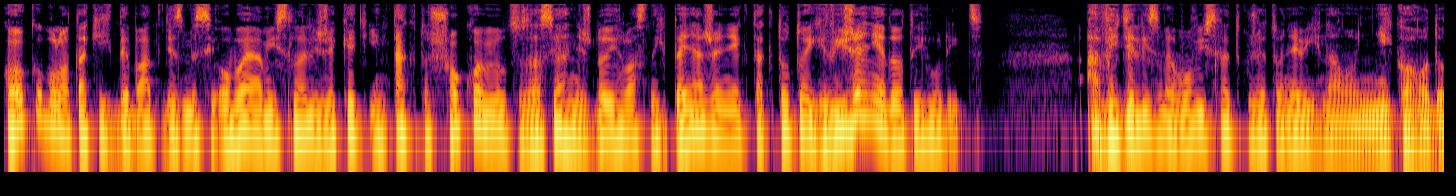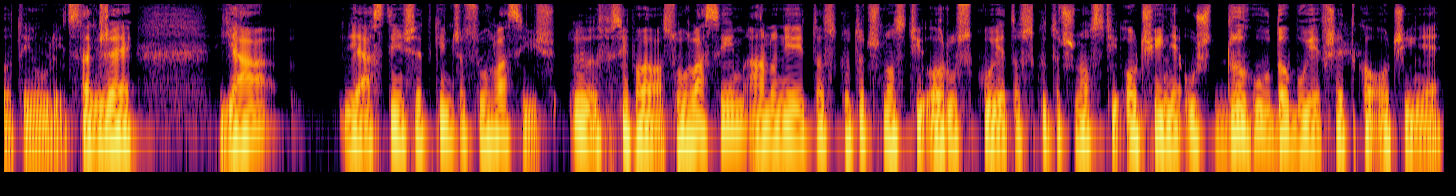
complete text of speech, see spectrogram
Koľko bolo takých debát, kde sme si obaja mysleli, že keď im takto šokujúco zasiahneš do ich vlastných peňaženiek, tak toto ich vyženie do tých ulic a videli sme vo výsledku, že to nevyhnalo nikoho do tých ulic. Takže ja ja s tým všetkým, čo súhlasíš, e, si povedal, súhlasím, áno, nie je to v skutočnosti o Rusku, je to v skutočnosti o Číne, už dlhú dobu je všetko o Číne.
